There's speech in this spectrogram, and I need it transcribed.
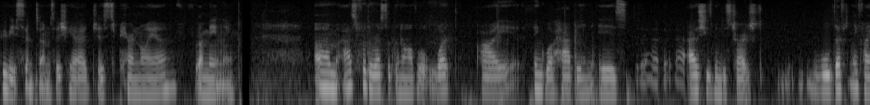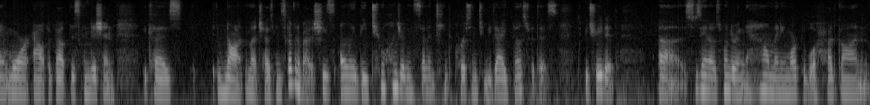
previous symptoms that she had, just paranoia uh, mainly. Um, as for the rest of the novel, what I think will happen is as she's been discharged, we'll definitely find more out about this condition because not much has been discovered about it. She's only the 217th person to be diagnosed with this, to be treated. Uh, Susanna was wondering how many more people had gone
